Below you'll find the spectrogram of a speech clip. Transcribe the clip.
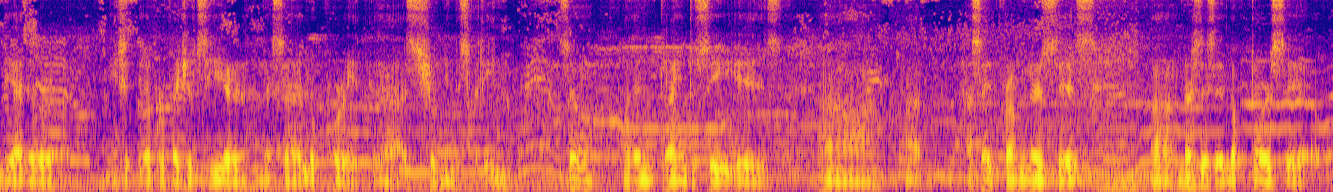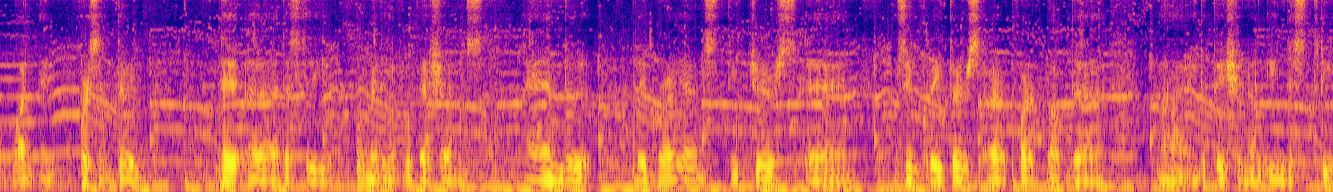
the other uh, professions here. Let's uh, look for it uh, as shown in the screen. So what I'm trying to say is uh, uh, aside from nurses uh, nurses and doctors uh, one and first and third the, uh, that's the for medical professions and librarians, teachers, and museum curators are part of the uh, educational industry,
